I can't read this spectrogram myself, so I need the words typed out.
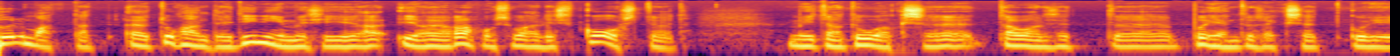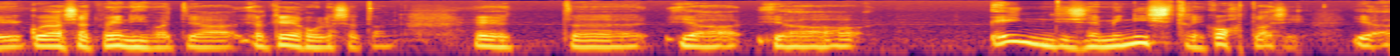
hõlmata äh, tuhandeid inimesi ja, ja rahvusvahelist koostööd mida tuuakse tavaliselt põhjenduseks, et kui, kui asjad venivad ja, ja keerulised on. et ja, ja endise ministri kohtuasi ja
